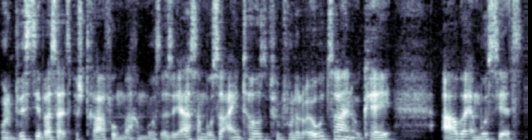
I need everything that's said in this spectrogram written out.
Und wisst ihr, was er als Bestrafung machen muss? Also erstmal muss er 1500 Euro zahlen, okay. Aber er muss jetzt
